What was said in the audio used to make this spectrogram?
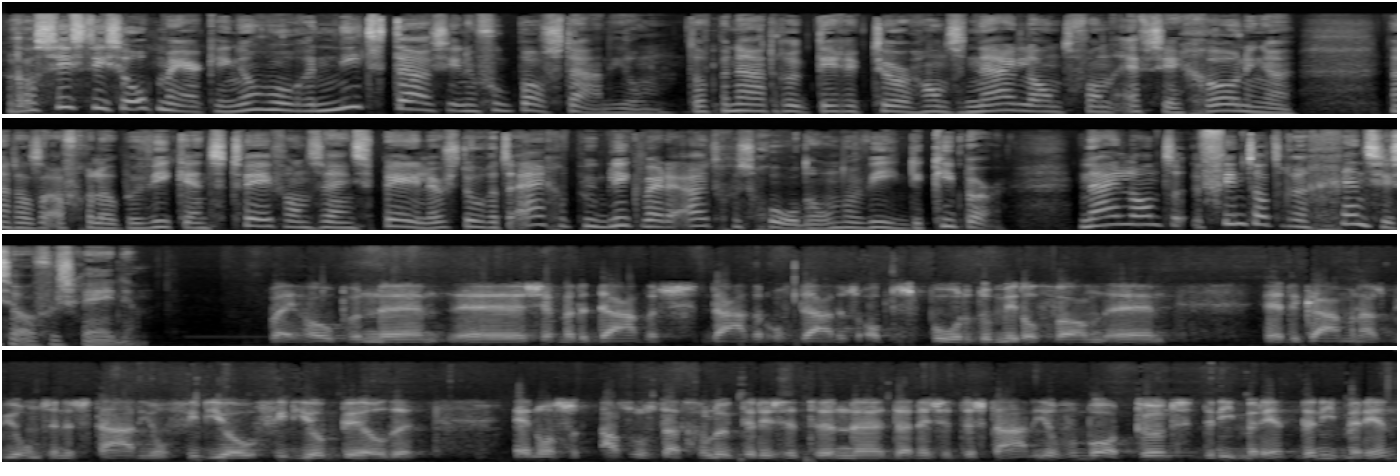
Racistische opmerkingen horen niet thuis in een voetbalstadion. Dat benadrukt directeur Hans Nijland van FC Groningen. Nadat afgelopen weekend twee van zijn spelers door het eigen publiek werden uitgescholden, onder wie de keeper. Nijland vindt dat er een grens is overschreden. Wij hopen uh, uh, zeg maar de daders, dader of daders op te sporen door middel van uh, de camera's bij ons in het stadion, video, videobeelden. En als, als ons dat gelukt, dan is het een, dan is het een stadionverbod, punt. Er niet, meer in, er niet meer in.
